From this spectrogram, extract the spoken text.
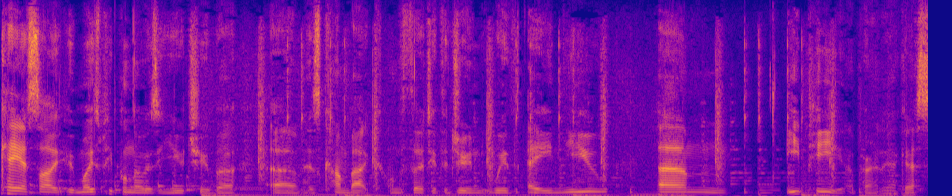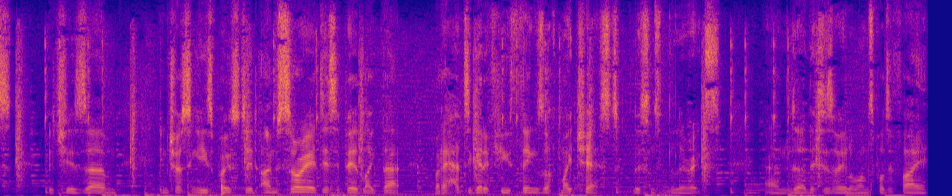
KSI, who most people know as a YouTuber, um, has come back on the 30th of June with a new um, EP, apparently, I guess, which is um, interesting. He's posted, I'm sorry I disappeared like that, but I had to get a few things off my chest. Listen to the lyrics. And uh, this is available on Spotify.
